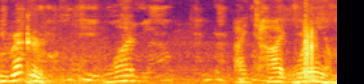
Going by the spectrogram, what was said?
New record. What? I tied William.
